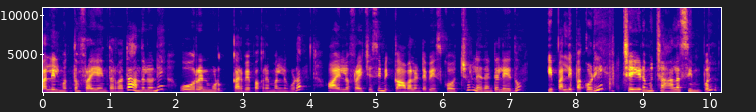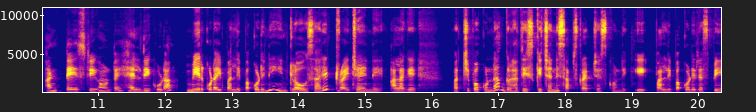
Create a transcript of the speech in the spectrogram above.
పల్లీలు మొత్తం ఫ్రై అయిన తర్వాత అందులోనే ఓ రెండు మూడు కరివేపాకు రెమ్మల్ని కూడా ఆయిల్లో ఫ్రై చేసి మీకు కావాలంటే వేసుకోవచ్చు లేదంటే లేదు. ఈ పల్లి పకోడీ చేయడము చాలా సింపుల్ అండ్ టేస్టీగా ఉంటాయి హెల్దీ కూడా. మీరు కూడా ఈ పల్లి పకోడీని ఇంట్లో ఒకసారి ట్రై చేయండి. అలాగే మర్చిపోకుండా గ్రహతీస్ కిచెన్ని సబ్స్క్రైబ్ చేసుకోండి. ఈ పల్లి పకోడీ రెసిపీ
